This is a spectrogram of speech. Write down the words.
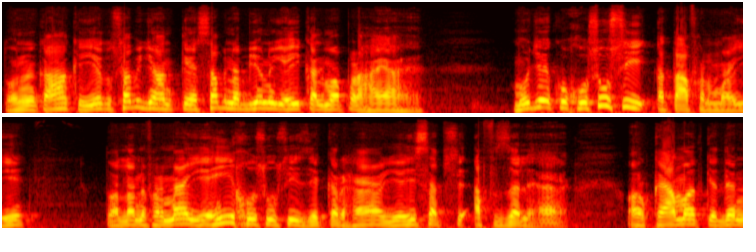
تو انہوں نے کہا کہ یہ تو سب جانتے ہیں، سب نبیوں نے یہی کلمہ پڑھایا ہے۔ مجھے کو خصوصی عطا فرمائیے۔ تو اللہ نے فرمایا، یہی خصوصی ذکر ہے اور یہی سب سے افضل ہے۔ اور قیامت کے دن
